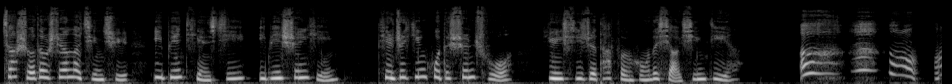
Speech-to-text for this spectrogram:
将舌头伸了进去，一边舔吸一边呻吟，舔着阴户的深处，吮吸着他粉红的小心地。啊，嗯嗯啊，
